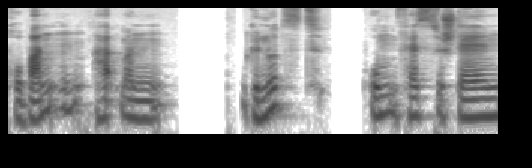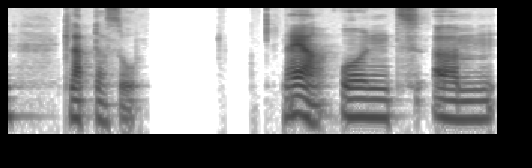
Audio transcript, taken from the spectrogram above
Probanden hat man genutzt, um festzustellen, klappt das so. Naja, und ähm,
